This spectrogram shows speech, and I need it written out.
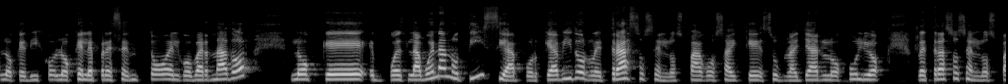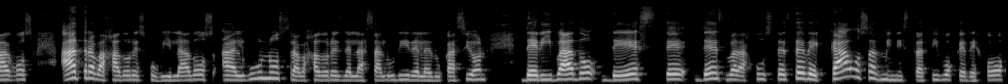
lo que dijo, lo que le presentó el gobernador, lo que, pues la buena noticia, porque ha habido retrasos en los pagos, hay que subrayarlo, Julio, retrasos en los pagos a trabajadores jubilados, a algunos trabajadores de la salud y de la educación, derivado de este desbarajuste, este de caos administrativo que dejó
